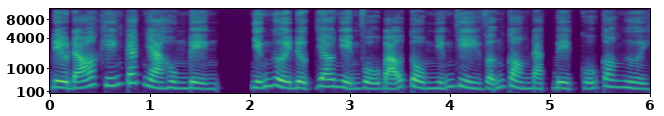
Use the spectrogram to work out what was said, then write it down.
Điều đó khiến các nhà hùng biện, những người được giao nhiệm vụ bảo tồn những gì vẫn còn đặc biệt của con người.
